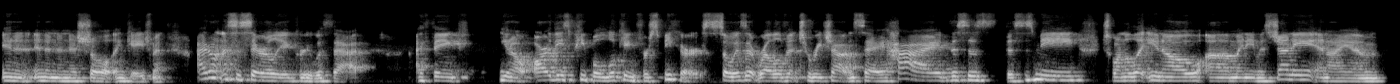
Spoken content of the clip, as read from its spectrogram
in an, in an initial engagement. I don't necessarily agree with that. I think you know are these people looking for speakers? So is it relevant to reach out and say hi this is this is me. Just want to let you know um, my name is jenny and i am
